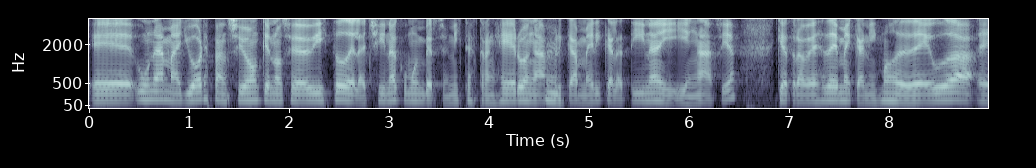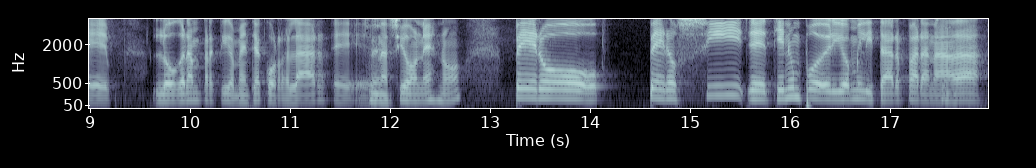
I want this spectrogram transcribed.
eh, una mayor expansión que no se ha visto de la China como inversionista extranjero en África, América Latina y, en Asia, que a través de mecanismos de deuda eh, logran prácticamente acorralar naciones, ¿no? Pero pero sí eh, tiene un poderío militar para nada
